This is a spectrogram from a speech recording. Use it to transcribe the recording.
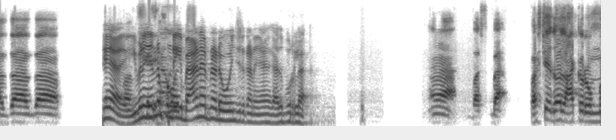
அதான் அதான். இவனுக்கு என்ன புண்டைக்கு பேனர் பின்னாடி ஒழிஞ்சிருக்கானுங்க அது புரியல. பஸ் ஃபர்ஸ்ட் ஏதோ லாக்கர் ரூம்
